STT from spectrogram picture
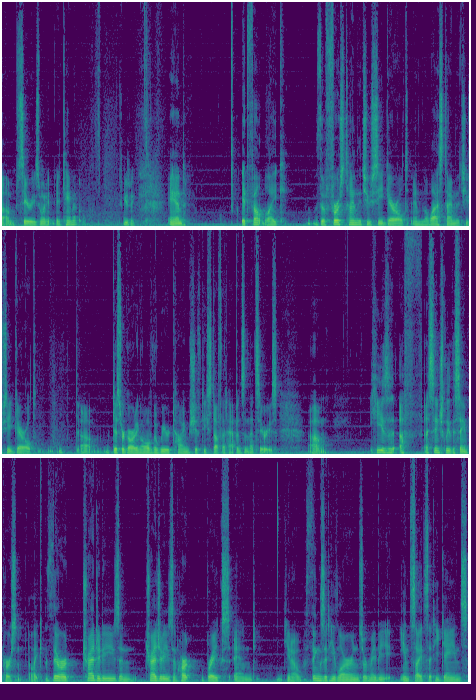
um, series when it, it came out. Excuse me. And it felt like the first time that you see Geralt and the last time that you see Geralt, um, disregarding all of the weird time shifty stuff that happens in that series, um, he is a, a, essentially the same person. Like there are tragedies and tragedies and heartbreaks and you know things that he learns or maybe insights that he gains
